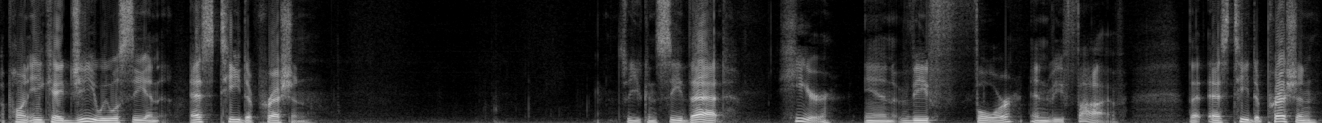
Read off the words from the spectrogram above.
Upon EKG, we will see an ST depression. So you can see that here in V4 and V5. That ST depression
